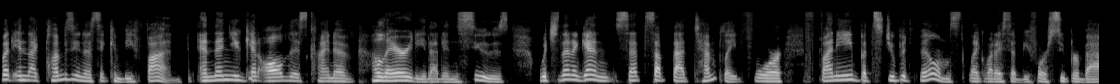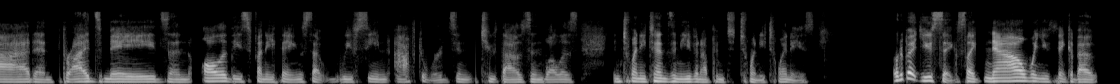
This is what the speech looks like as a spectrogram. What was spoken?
but in that clumsiness, it can be fun. And then you get all this kind of hilarity that ensues, which then again sets up that template for funny but stupid films, like what I said before, Super Bad and Bridesmaids, and all of these funny things that we've seen afterwards in 2000, well as in 2010s and even up into 2020s. What about you, Sigs? Like now, when you think about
